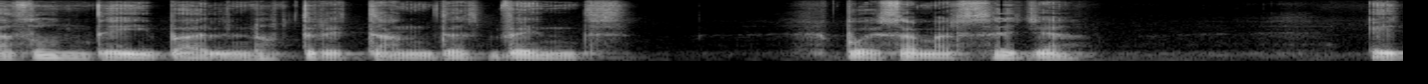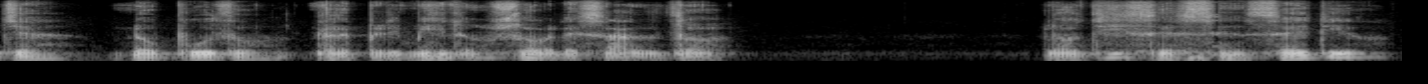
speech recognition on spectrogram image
«¿A dónde iba el Notre Dame Vents?» «Pues a Marsella». Ella no pudo reprimir un sobresalto. —¿Lo dices en serio?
